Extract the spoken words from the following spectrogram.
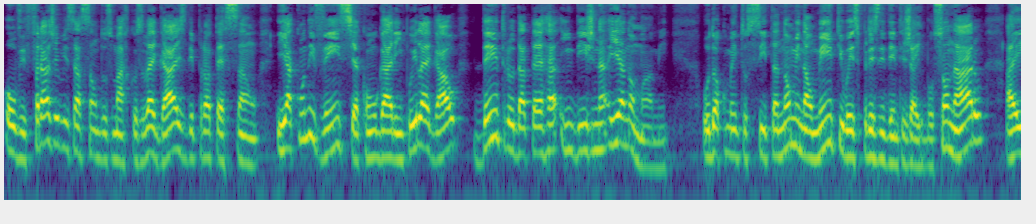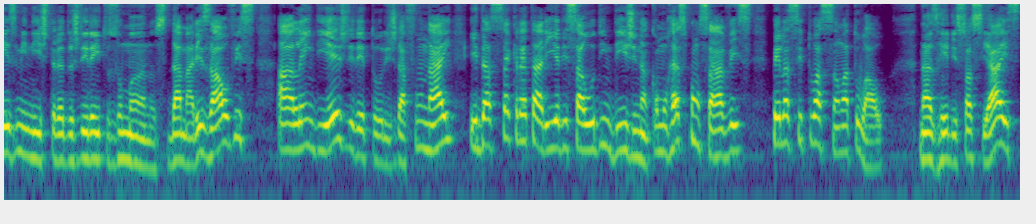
houve fragilização dos marcos legais de proteção e a conivência com o garimpo ilegal dentro da terra indígena Yanomami. O documento cita nominalmente o ex-presidente Jair Bolsonaro, a ex-ministra dos Direitos Humanos Damares Alves, além de ex-diretores da FUNAI e da Secretaria de Saúde Indígena como responsáveis pela situação atual. Nas redes sociais,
